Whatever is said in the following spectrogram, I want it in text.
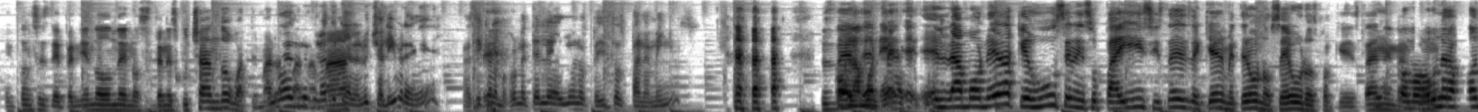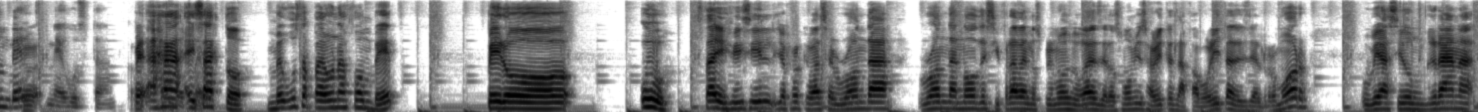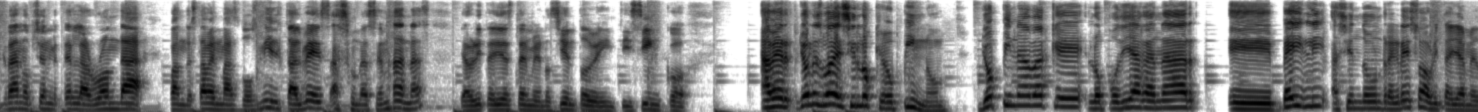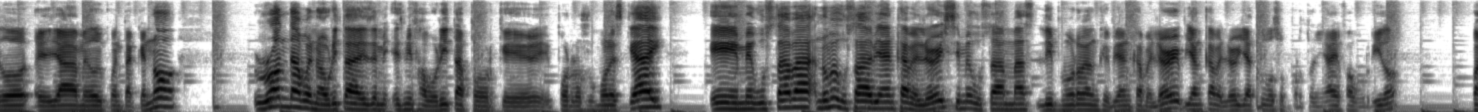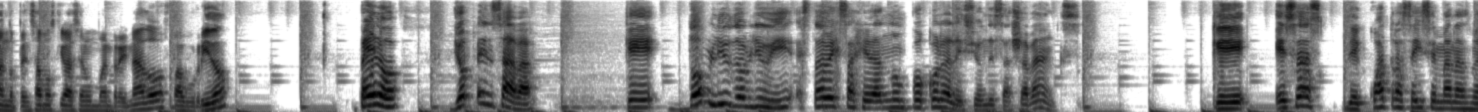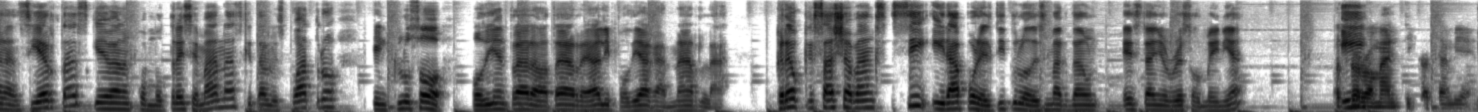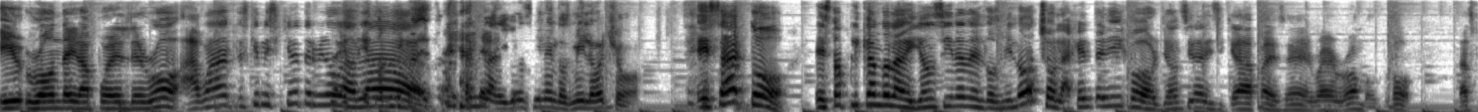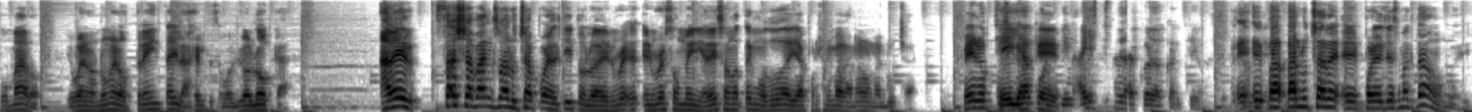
Entonces, dependiendo de dónde nos estén escuchando, Guatemala, no, es muy fanática de la lucha libre, ¿eh? Así que a lo mejor meterle ahí unos peditos panameños. pues la, moneda, la moneda que usen en su país, si ustedes le quieren meter unos euros porque están en... Como una bet, me gusta. ajá, exacto. Me gusta para una bet, pero... Uh, está difícil. Yo creo que va a ser Ronda. Ronda no descifrada en los primeros lugares de los momios. Ahorita es la favorita desde el rumor. Hubiera sido una gran, gran opción meter la ronda cuando estaba en más 2000 tal vez, hace unas semanas, y ahorita ya está en menos 125. A ver, yo les voy a decir lo que opino. Yo opinaba que lo podía ganar eh, Bailey haciendo un regreso, ahorita ya me, doy, eh, ya me doy cuenta que no. Ronda, bueno, ahorita es, mi, es mi favorita porque por los rumores que hay. Eh, me gustaba, no me gustaba Bianca Belair, sí me gustaba más Liv Morgan que Bianca Belair. Bianca Belair ya tuvo su oportunidad y fue aburrido. Cuando pensamos que iba a ser un buen reinado, fue aburrido. Pero yo pensaba que WWE estaba exagerando un poco la lesión de Sasha Banks. Que esas de 4 a 6 semanas no eran ciertas, que eran como 3 semanas, que tal vez 4, que incluso podía entrar a la batalla real y podía ganarla. Creo que Sasha Banks sí irá por el título de SmackDown este año en WrestleMania. Otro y, romántico también. Y Ronda irá por el de Raw. Aguanta, es que ni siquiera he terminado de hablar. Está aplicando la de John Cena en 2008. Exacto. Está aplicando la de John Cena en el 2008. La gente dijo, John Cena ni siquiera va a aparecer en el Royal Rumble, bro. Estás fumado. Y bueno, número 30 y la gente se volvió loca. A ver, Sasha Banks va a luchar por el título en, en WrestleMania. De eso no tengo duda. Ya por fin va a ganar una lucha. Pero pues sí, ya que, por fin. Ahí estoy de acuerdo contigo. Eh, eh, va, va, a luchar eh, por el de SmackDown, güey.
